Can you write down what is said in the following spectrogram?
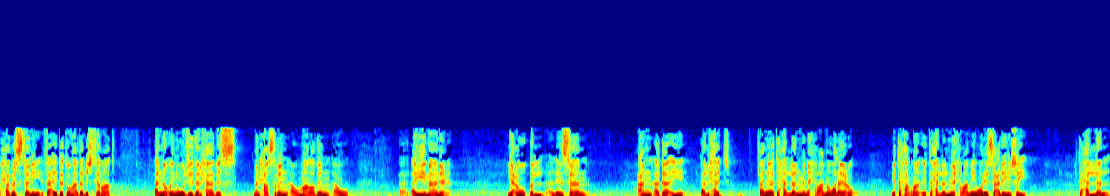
حبستني فائدة هذا الاشتراط أنه إن وجد الحابس من حصر أو مرض أو أي مانع يعوق الإنسان عن أداء الحج فإنه يتحلل من إحرامه ولا يعوق يتحلل من إحرامه وليس عليه شيء. يتحلل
